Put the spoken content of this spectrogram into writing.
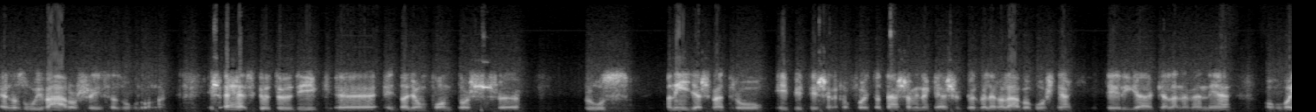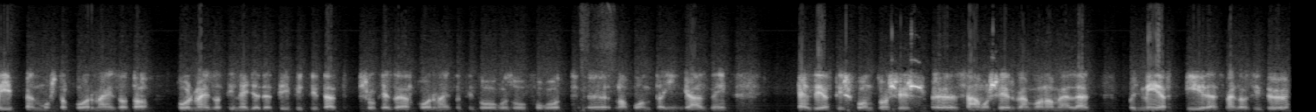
ez az új városrész az uglónak. És ehhez kötődik egy nagyon fontos plusz, a négyes metró építésének a folytatása, aminek első körben legalább a Bosnyák térig el kellene mennie, ahova éppen most a kormányzat a kormányzati negyedet építi, tehát sok ezer kormányzati dolgozó fogott naponta ingázni. Ezért is fontos, és számos érven van amellett, hogy miért érez meg az idő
